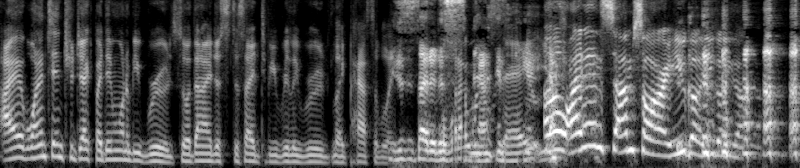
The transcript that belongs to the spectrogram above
I wanted to interject, but I didn't want to be rude. So then I just decided to be really rude, like passively. You just decided to But what I smack wanted to say- hand. Oh, I didn't. I'm sorry. You go. You go. You go.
